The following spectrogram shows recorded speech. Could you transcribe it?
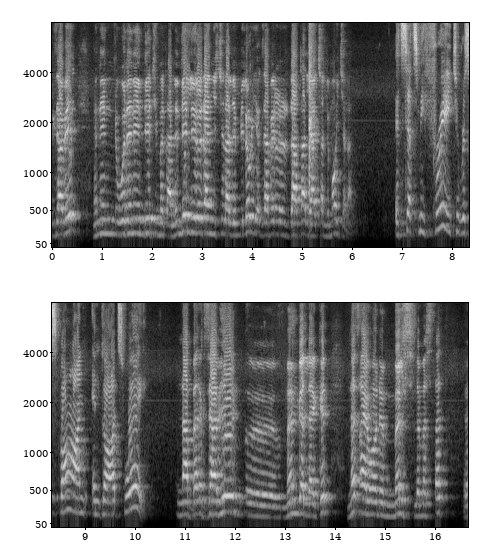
እግዚአብሔር እኔን ወደ እኔ እንዴት ይመጣል፣ እንዴት ሊረዳኝ ይችላል የሚለው የእግዚአብሔርን እርዳታ ሊያጨልመው ይችላል። It sets me free to respond in God's way. እና በእግዚአብሔር እ፣ መንገድ ላይ ግን ነፃ የሆነ መልስ ለመስጠት እ፣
